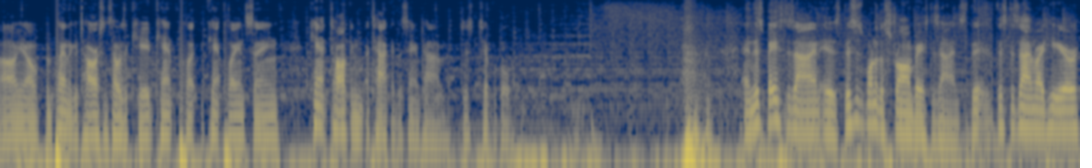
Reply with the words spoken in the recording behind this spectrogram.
Uh, you know, been playing the guitar since I was a kid. Can't play, can't play and sing. Can't talk and attack at the same time. Just typical. and this base design is, this is one of the strong base designs. This design right here,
